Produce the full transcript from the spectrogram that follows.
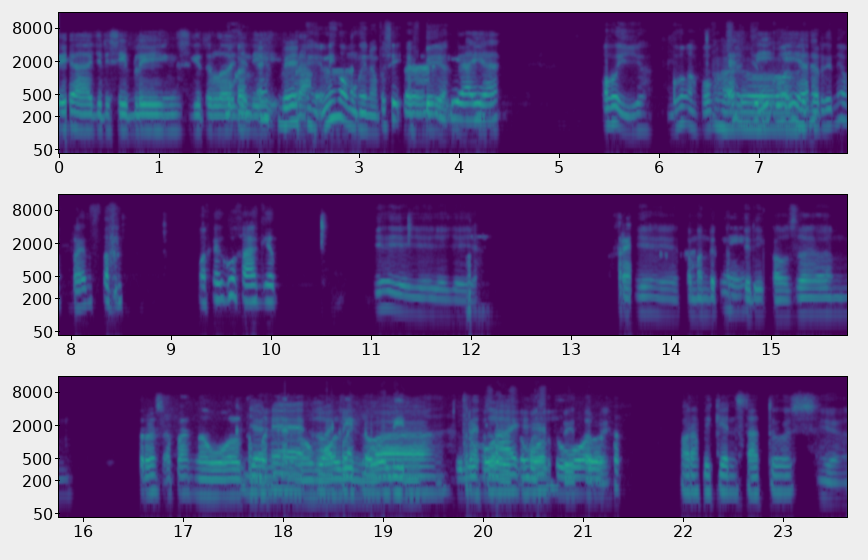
Iya, jadi siblings gitu loh. Bukan jadi FB. Eh, ini ngomongin apa sih FB ya Iya, iya. oh iya gue nggak fokus gue Iya. dengerinnya Friendster makanya gue kaget iya iya iya iya iya iya Friend. iya iya teman dekat Nih. jadi cousin Terus apa nge-wall temen kan nge-wallin, doang, Dulu thread like wall to wall. Orang bikin status. iya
